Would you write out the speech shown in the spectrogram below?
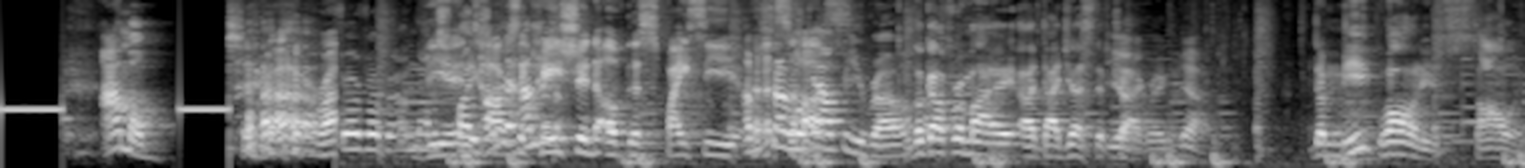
I'm a. Fair, fair, fair. I'm not The spicy. intoxication of the spicy I'm just trying to look out for you, bro. Look out for my uh, digestive yeah, tract, right? yeah. The meat quality is solid.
